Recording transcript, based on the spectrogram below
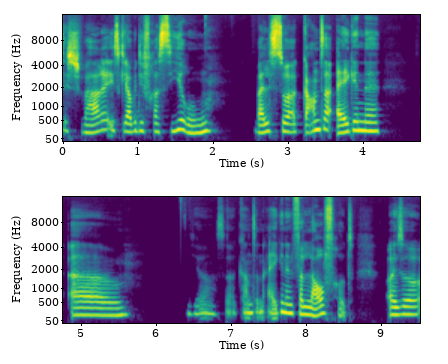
Das Schwere ist, glaube ich, die Phrasierung, weil es so eine ganz eigene, äh, ja, so einen ganz eigenen Verlauf hat. Also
